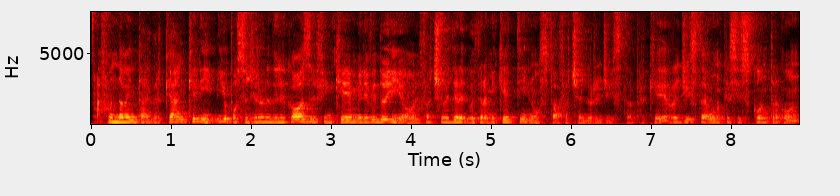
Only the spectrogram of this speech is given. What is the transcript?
fondamentale perché anche lì io posso girare delle cose finché me le vedo io, le faccio vedere due o tre amichetti, non sto facendo il regista perché il regista è uno che si scontra con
